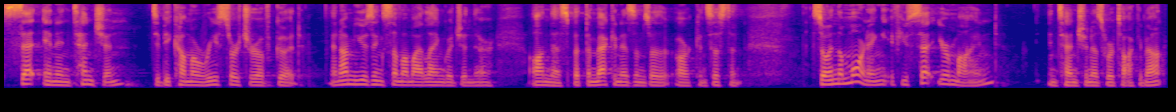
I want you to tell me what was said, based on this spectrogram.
set an intention to become a researcher of good, and I'm using some of my language in there on this, but the mechanisms are, are consistent. So in the morning, if you set your mind, intention as we're talking about,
